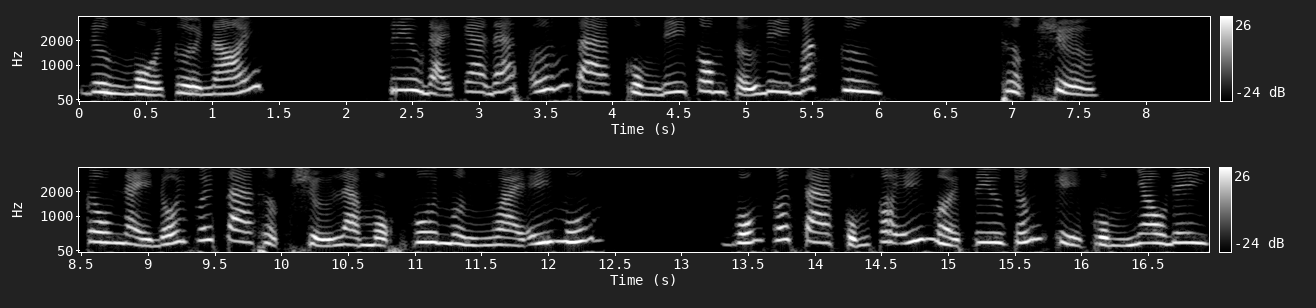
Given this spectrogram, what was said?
Đường mội cười nói. Tiêu đại ca đáp ứng ta cùng đi công tử đi Bắc Cương. Thực sự. Câu này đối với ta thực sự là một vui mừng ngoài ý muốn. Vốn có ta cũng có ý mời Tiêu Trấn Kỳ cùng nhau đi.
